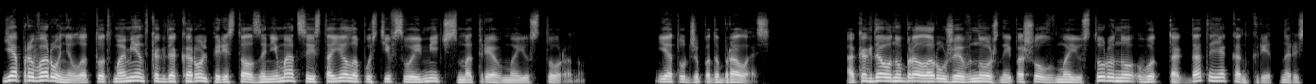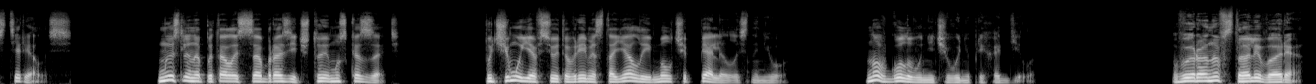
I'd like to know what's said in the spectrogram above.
Я проворонила тот момент, когда король перестал заниматься и стоял, опустив свой меч, смотря в мою сторону. Я тут же подобралась. А когда он убрал оружие в ножны и пошел в мою сторону, вот тогда-то я конкретно растерялась. Мысленно пыталась сообразить, что ему сказать. Почему я все это время стояла и молча пялилась на него. Но в голову ничего не приходило. «Вы рано встали, Варя»,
